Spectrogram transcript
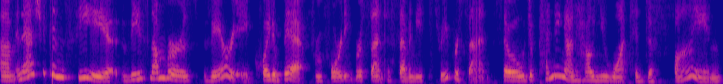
Um, and as you can see, these numbers vary quite a bit from 40% to 73%. So, depending on how you want to define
